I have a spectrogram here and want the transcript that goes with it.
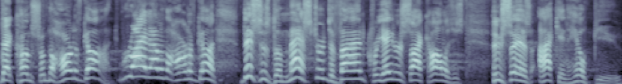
that comes from the heart of God, right out of the heart of God. This is the master divine creator psychologist who says, I can help you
